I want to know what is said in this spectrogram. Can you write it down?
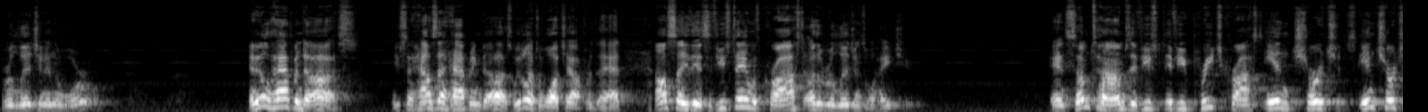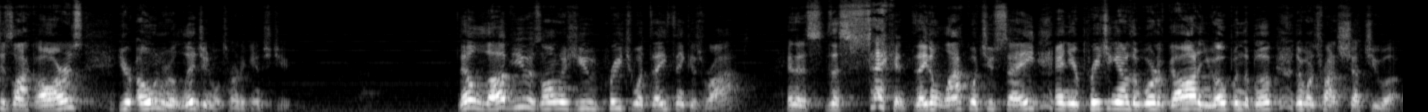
religion in the world. And it'll happen to us. You say, how's that happening to us? We don't have to watch out for that. I'll say this if you stand with Christ, other religions will hate you. And sometimes, if you, if you preach Christ in churches, in churches like ours, your own religion will turn against you. They'll love you as long as you preach what they think is right. And then it's the second they don't like what you say and you're preaching out of the Word of God and you open the book, they're going to try to shut you up.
